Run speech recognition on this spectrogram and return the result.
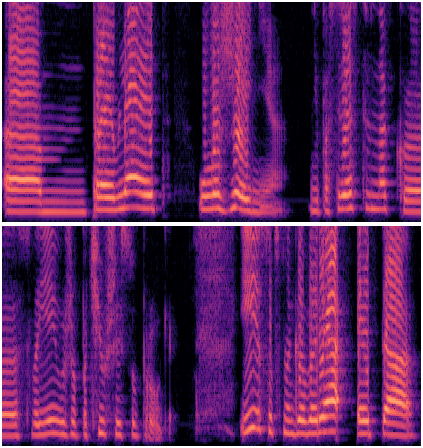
эм, проявляет уважение непосредственно к своей уже почившей супруге. И, собственно говоря, это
